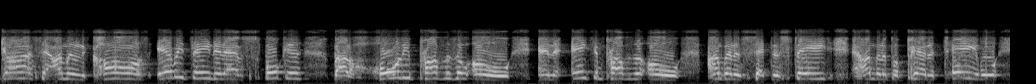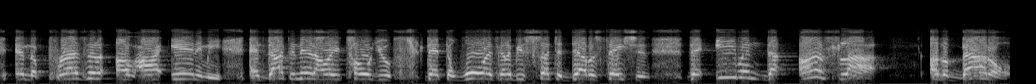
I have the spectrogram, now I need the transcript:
God said, I'm going to cause everything that I've spoken by the holy prophets of old and the ancient prophets of old, I'm going to set the stage and I'm going to prepare the table in the presence of our enemy. And Dr. Ned already told you that the war is going to be such a devastation that even the onslaught of the battle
